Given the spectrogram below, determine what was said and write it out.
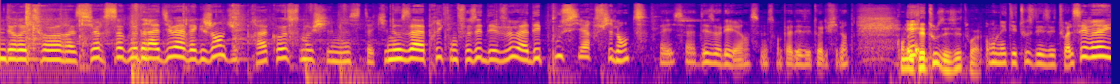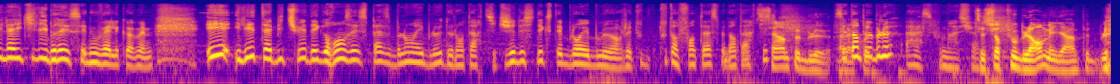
Sommes de retour sur So Good Radio avec Jean Duprat, cosmochimiste, qui nous a appris qu'on faisait des vœux à des poussières filantes. Oui, ça, désolé, hein, ce ne sont pas des étoiles filantes. Qu'on Et était tous des étoiles. On était tous des étoiles. C'est vrai, il a équilibré ces nouvelles quand même. Et il est habitué des grands espaces blancs et bleus de l'Antarctique. J'ai décidé que c'était blanc et bleu. hein. J'ai tout, tout un fantasme d'Antarctique. C'est un peu bleu. C'est un peu bleu? Ah, ça vous me rassurez. C'est surtout blanc, mais il y a un peu de bleu.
